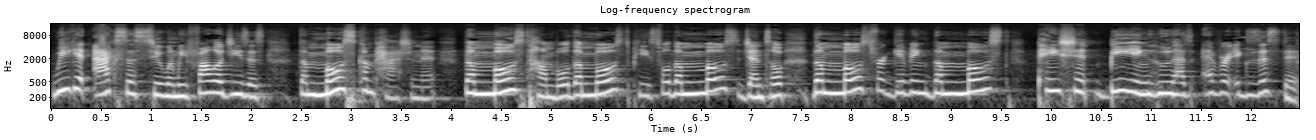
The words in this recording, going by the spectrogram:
we get access to when we follow Jesus the most compassionate, the most humble, the most peaceful, the most gentle, the most forgiving, the most patient being who has ever existed.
